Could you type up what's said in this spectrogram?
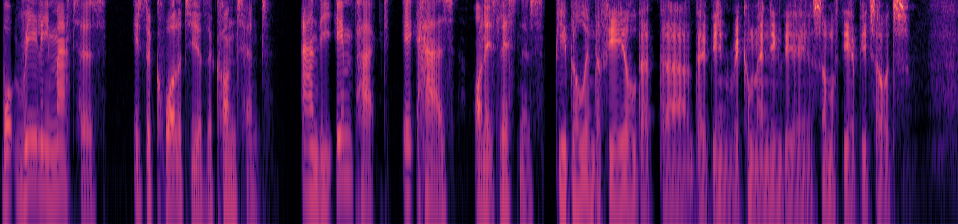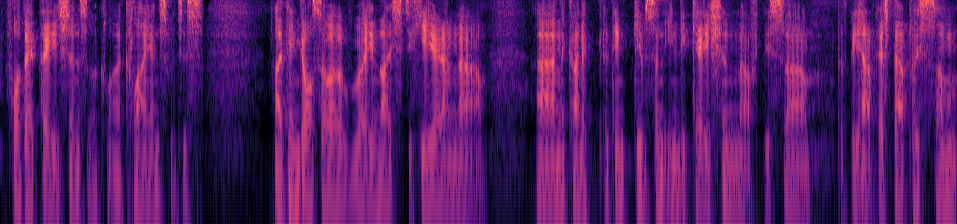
what really matters is the quality of the content and the impact it has on its listeners. People in the field that uh, they've been recommending the, some of the episodes for their patients or cl- clients, which is, I think, also very nice to hear and uh, and kind of I think gives an indication of this uh, that we have established some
